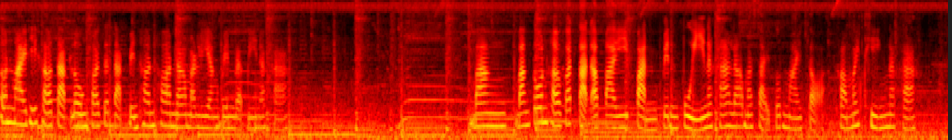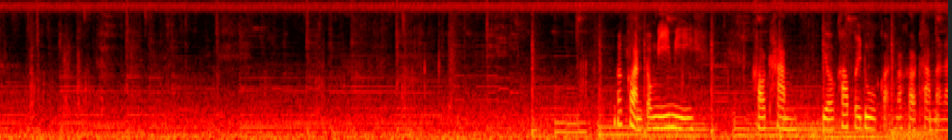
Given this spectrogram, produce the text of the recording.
ต้นไม้ที่เขาตัดลงเขาจะตัดเป็นท่อนๆ แล้วมาเรียงเป็นแบบนี้นะคะ บางบางต้นเขาก็ตัดเอาไปปั่นเป็นปุ๋ยนะคะ แล้วมาใส่ต้นไม้ต่อ เขาไม่ทิ้งนะคะ เมื่อก่อนตรงนี้มีเขาทำเดี๋ยวเข้าไปดูก่อนว่าเขาทำอะไร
